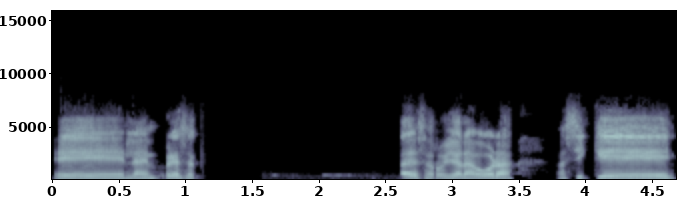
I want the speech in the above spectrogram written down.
eh, la empresa que va a desarrollar ahora. Así que,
